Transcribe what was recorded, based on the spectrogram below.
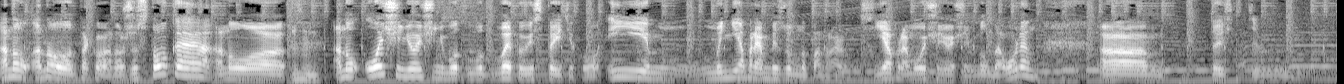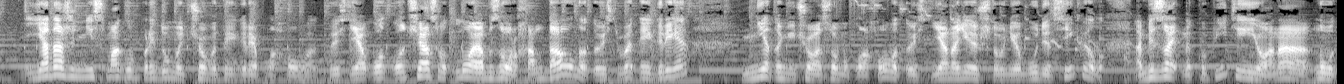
Оно, оно такое, оно жестокое, оно, оно очень-очень вот, вот в эту эстетику. И мне прям безумно понравилось. Я прям очень-очень был доволен. А, то есть я даже не смогу придумать, что в этой игре плохого. То есть я вот, вот сейчас вот мой обзор хандауна, то есть в этой игре нету ничего особо плохого, то есть я надеюсь, что у нее будет сиквел. Обязательно купите ее, она, ну,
